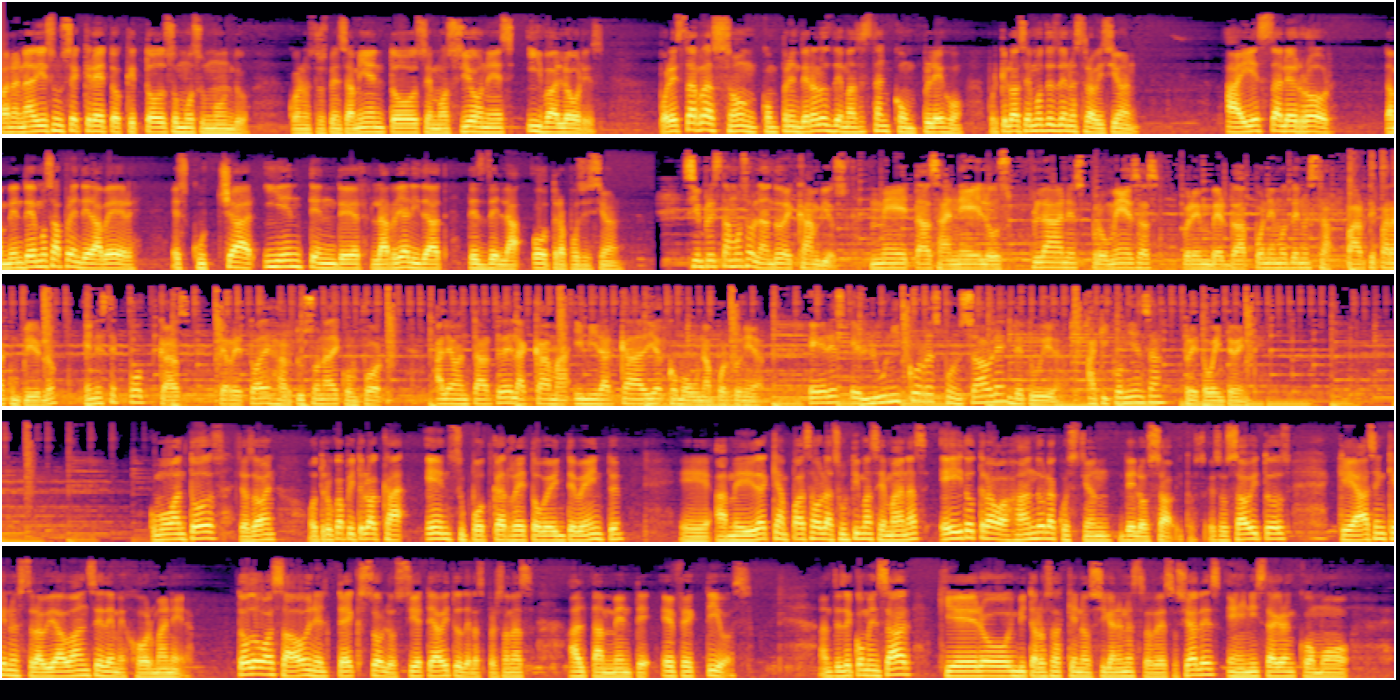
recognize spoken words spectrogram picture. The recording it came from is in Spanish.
Para nadie es un secreto que todos somos un mundo, con nuestros pensamientos, emociones y valores. Por esta razón, comprender a los demás es tan complejo, porque lo hacemos desde nuestra visión. Ahí está el error. También debemos aprender a ver, escuchar y entender la realidad desde la otra posición. Siempre estamos hablando de cambios, metas, anhelos, planes, promesas, pero en verdad ponemos de nuestra parte para cumplirlo. En este podcast te reto a dejar tu zona de confort, a levantarte de la cama y mirar cada día como una oportunidad. Eres el único responsable de tu vida. Aquí comienza Reto 2020. ¿Cómo van todos? Ya saben, otro capítulo acá en su podcast Reto 2020. Eh, a medida que han pasado las últimas semanas, he ido trabajando la cuestión de los hábitos, esos hábitos que hacen que nuestra vida avance de mejor manera. Todo basado en el texto Los siete hábitos de las personas altamente efectivas. Antes de comenzar, quiero invitarlos a que nos sigan en nuestras redes sociales, en Instagram como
